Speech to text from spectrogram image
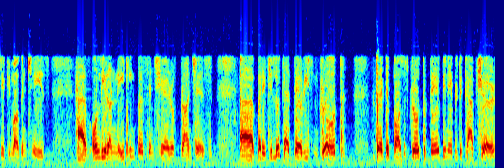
JP Morgan Chase, have only around an 18% share of branches. Uh, but if you look at their recent growth, the deposit growth that they've been able to capture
